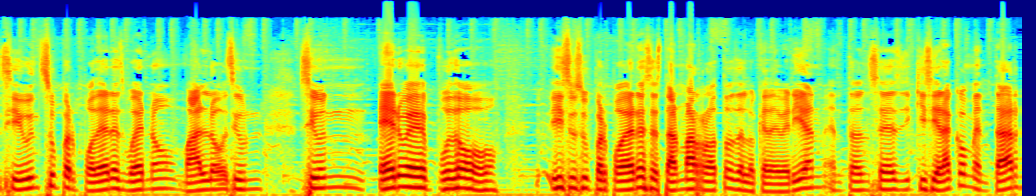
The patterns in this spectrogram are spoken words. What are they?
si un superpoder es bueno, malo, si un, si un héroe pudo y sus superpoderes están más rotos de lo que deberían. Entonces quisiera comentar,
